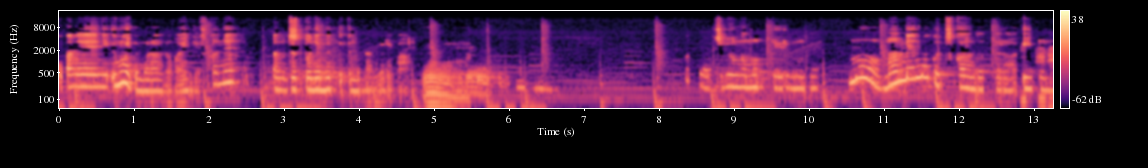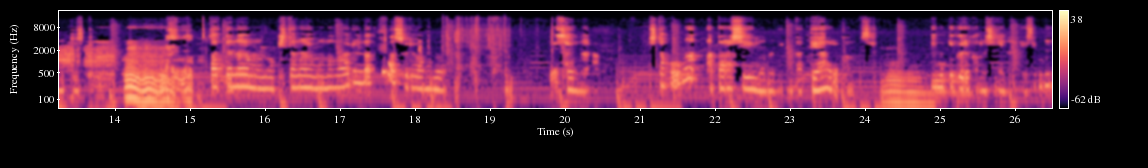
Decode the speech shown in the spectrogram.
お金に動いてもらうのがいいんですかね。あの、ずっと眠っててもらうよりは。うん。あとは自分が持っているものもうまんべんなく使うんだったらいいと思うんですけど、うんうんうん。使ってないもの、汚いものがあるんだったら、それはもう、でさよなら。した方が新しいものにまた出会える可能性うん。がってくるかもしれないですよね。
